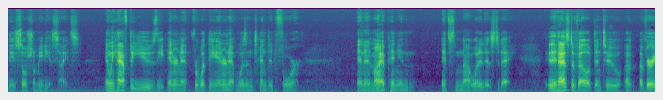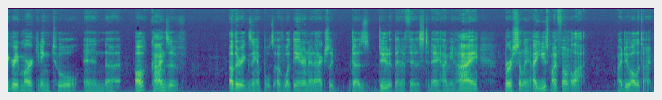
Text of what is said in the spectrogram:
these social media sites and we have to use the internet for what the internet was intended for. And in my opinion, it's not what it is today. It has developed into a, a very great marketing tool and uh, all kinds of other examples of what the internet actually does do to benefit us today. I mean, I personally, I use my phone a lot. I do all the time.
